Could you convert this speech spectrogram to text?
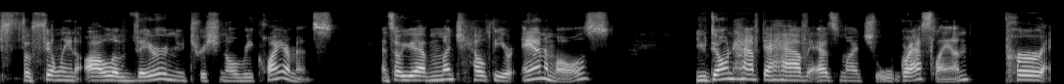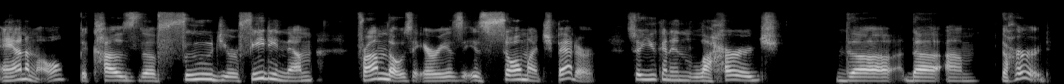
fulfilling all of their nutritional requirements. And so you have much healthier animals. You don't have to have as much grassland per animal because the food you're feeding them from those areas is so much better. So you can enlarge the the um, the herd.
